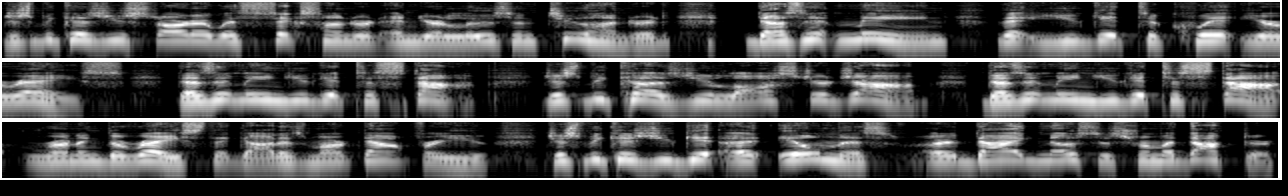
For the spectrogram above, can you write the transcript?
Just because you started with 600 and you're losing 200 doesn't mean that you get to quit your race. Doesn't mean you get to stop. Just because you lost your job doesn't mean you get to stop running the race that God has marked out for you. Just because you get an illness or a diagnosis from a doctor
